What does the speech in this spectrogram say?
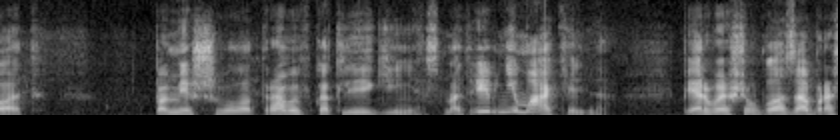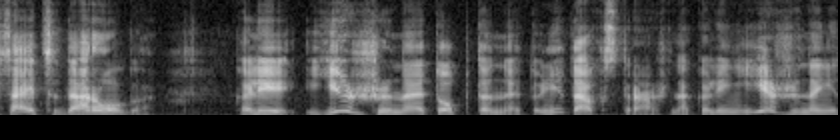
«А почему дорога заросла?» — спросила Василиса, присматриваясь. Пусах молчала. Филин вертел головой. Когда-то, казалось бы, в другой жизни, в жарко натопленной избе, Егиня рассказывала, как опасность распознать можно. «Ни волк, ни зверь лесной в гиблых местах не пройдет. Скорее обойдет он их десятой дорогой-то». «Вот, помешивала травы в котле Егиня. «Смотри внимательно. Первое, что в глаза бросается, дорога. Коли езженая топтанная, то не так страшно, а коли не езженая не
